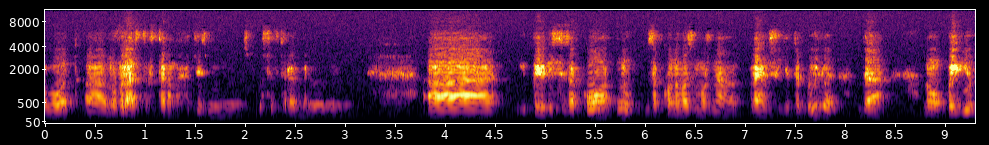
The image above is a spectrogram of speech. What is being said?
Вот. А, ну, в разных странах это изменилось после Второй мировой войны. А, и появились и ну, законы, возможно, раньше где-то были, да, но появил,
